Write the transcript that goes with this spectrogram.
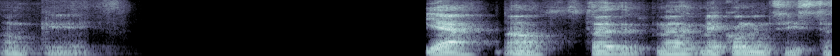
aunque... Ya, no, estoy, me, me convenciste.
